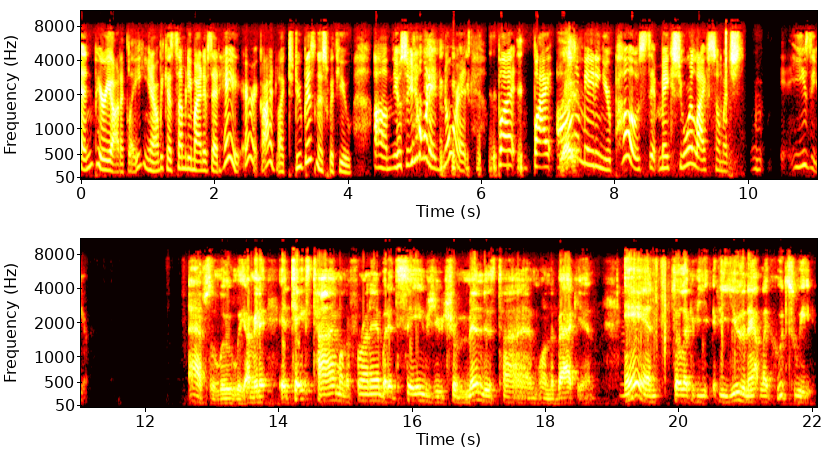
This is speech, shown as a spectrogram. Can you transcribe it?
in periodically, you know, because somebody might have said, "Hey, Eric, I'd like to do business with you." Um, you know, so you don't want to ignore it. but by right. automating your posts, it makes your life so much easier. Absolutely. I mean, it, it takes time on the front end, but it saves you tremendous time on the back end. Mm-hmm. And so, like if you if you use an app like Hootsuite,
